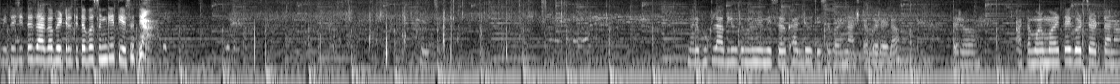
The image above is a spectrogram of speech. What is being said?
मी तर जिथं जागा भेटेल तिथं बसून घेते सध्या. मला भूक लागली होती म्हणून मी मिसळ खाल्ली होती सकाळी नाश्ता करायला. तर आता मळमळतंय गड चढताना.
